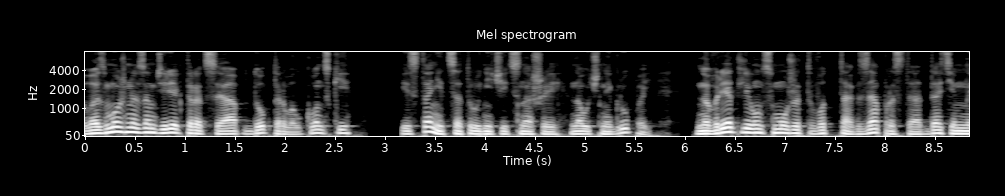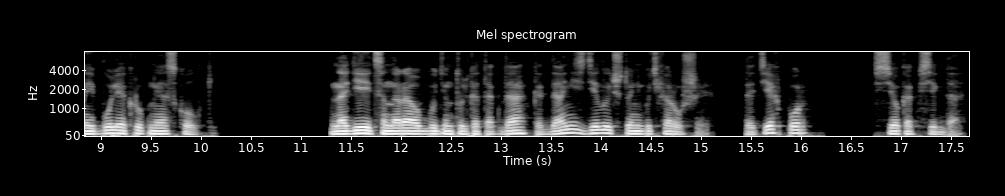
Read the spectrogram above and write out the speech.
Возможно, замдиректора ЦАП доктор Волконский и станет сотрудничать с нашей научной группой, но вряд ли он сможет вот так запросто отдать им наиболее крупные осколки. Надеяться на РАО будем только тогда, когда они сделают что-нибудь хорошее. До тех пор все как всегда.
